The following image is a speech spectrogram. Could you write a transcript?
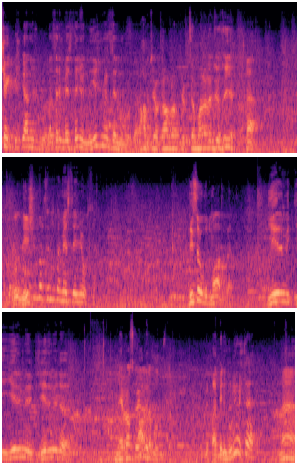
Çekmiş gelmiş buraya. Lan senin mesleğin yok. Ne işin var senin burada? Abd yok, avrat yok. Sen bana öyle diyordun ya. Ha. Oğlum ne işin var senin burada mesleğin yoksa? Lise okudum abi ben. 22, 23, 24. Nebraska'yı Abi- nereden bulmuşlar? Be- Beni buluyor işte. He.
